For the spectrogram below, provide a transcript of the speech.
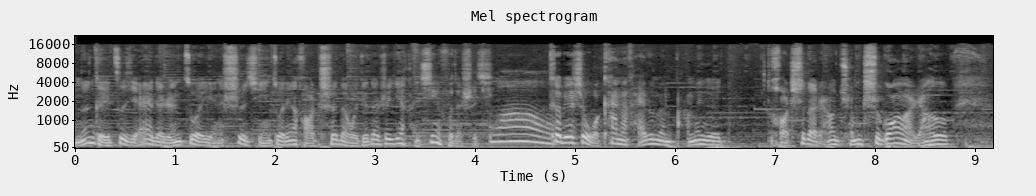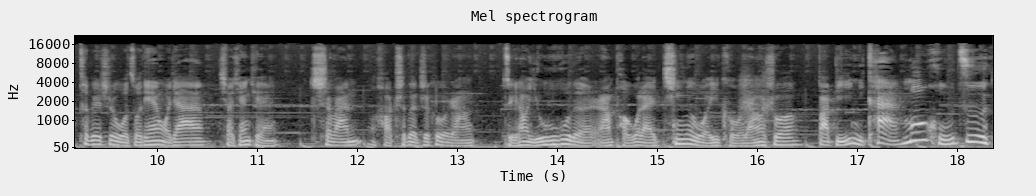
能给自己爱的人做一点事情，做点好吃的，我觉得是一件很幸福的事情。哇哦，特别是我看着孩子们把那个好吃的，然后全部吃光了，然后，特别是我昨天我家小拳拳吃完好吃的之后，然后嘴上油乎乎的，然后跑过来亲了我一口，然后说：“爸比，你看猫胡子。”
